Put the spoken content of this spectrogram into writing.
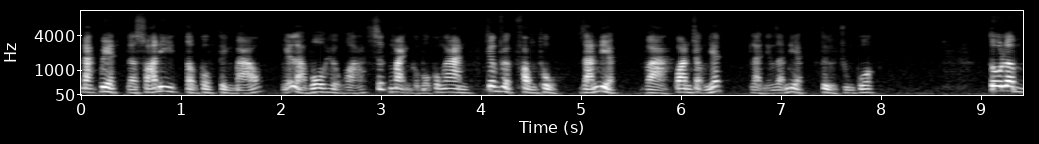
đặc biệt là xóa đi Tổng cục Tình báo, nghĩa là vô hiệu hóa sức mạnh của Bộ Công an trong việc phòng thủ, gián điệp và quan trọng nhất là những gián điệp từ Trung Quốc. Tô Lâm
